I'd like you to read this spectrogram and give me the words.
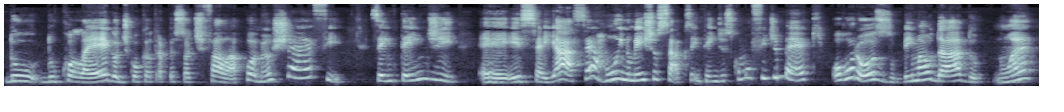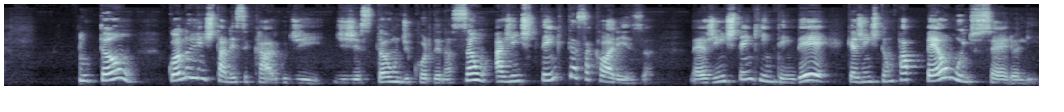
do, do colega ou de qualquer outra pessoa te falar, pô, meu chefe, você entende é, esse aí? Ah, você é ruim, não me enche o saco. Você entende isso como um feedback horroroso, bem maldado, não é? Então, quando a gente está nesse cargo de, de gestão, de coordenação, a gente tem que ter essa clareza. Né? A gente tem que entender que a gente tem um papel muito sério ali.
